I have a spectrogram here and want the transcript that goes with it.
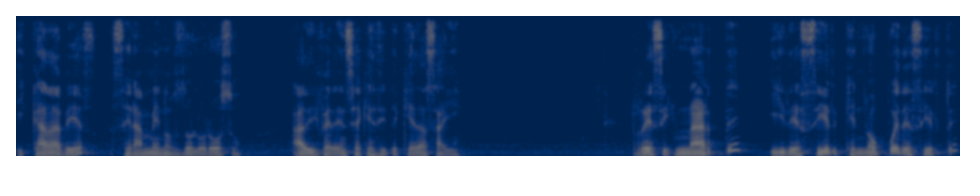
y cada vez será menos doloroso, a diferencia que si te quedas ahí. Resignarte y decir que no puedes irte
